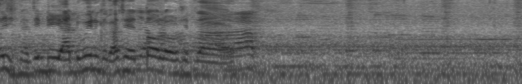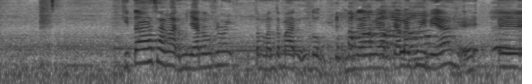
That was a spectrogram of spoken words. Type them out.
Ih, nanti diaduin ke kak Seto Ya, loh kita maaf. Kita sangat menyarankan teman-teman untuk mendengarkan lagu ini ya eh eh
